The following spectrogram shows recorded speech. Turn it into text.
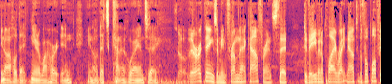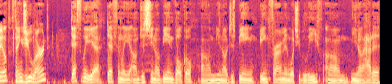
you know, I hold that near to my heart, and you know, that's kind of who I am today. So there are things, I mean, from that conference that do they even apply right now to the football field? Things you learned? Definitely, yeah, definitely. Um, just you know, being vocal. Um, you know, just being being firm in what you believe. Um, you know how to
